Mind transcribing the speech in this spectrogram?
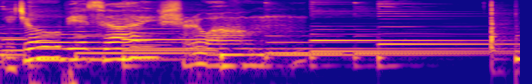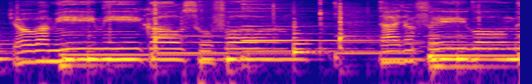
你就别再失望。就把秘密告诉风，带它飞过每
